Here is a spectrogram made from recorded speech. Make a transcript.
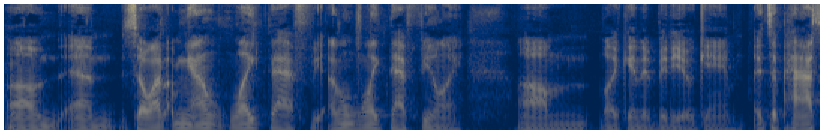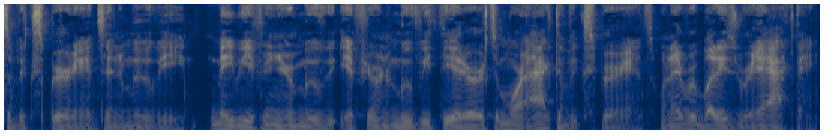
um, and so I, I mean I don't like that. I don't like that feeling um, like in a video game. It's a passive experience in a movie. Maybe if you're in a movie, if you're in a movie theater, it's a more active experience when everybody's reacting.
